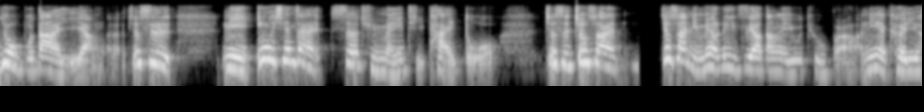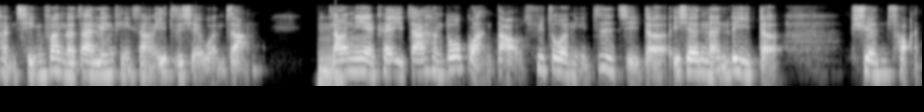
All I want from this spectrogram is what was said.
又不大一样了，就是你因为现在社群媒体太多，就是就算就算你没有立志要当个 YouTuber 哈，你也可以很勤奋的在 LinkedIn 上一直写文章，然后你也可以在很多管道去做你自己的一些能力的宣传，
